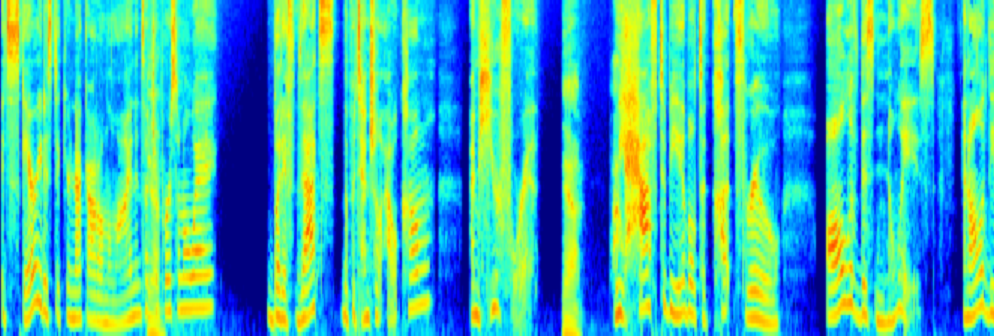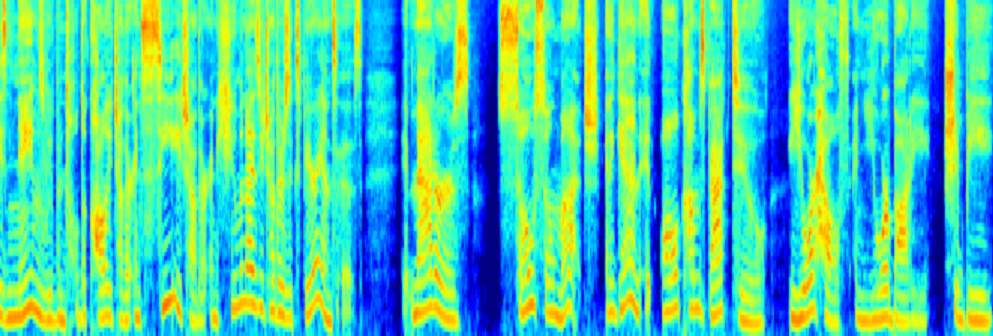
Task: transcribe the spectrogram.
it's scary to stick your neck out on the line in such Yeah. a personal way. But if that's the potential outcome, I'm here for it. Yeah. We have to be able to cut through all of this noise and all of these names we've been told to call each other and see each other and humanize each other's experiences. It matters so, so much. And again, it all comes back to your health and your body should be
